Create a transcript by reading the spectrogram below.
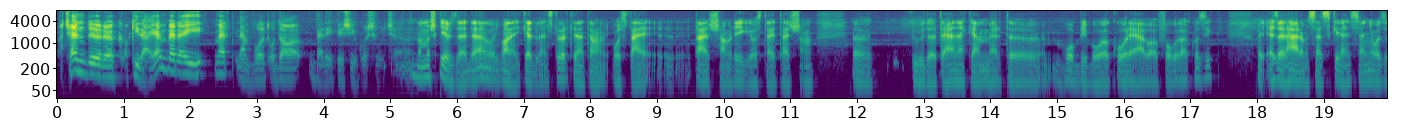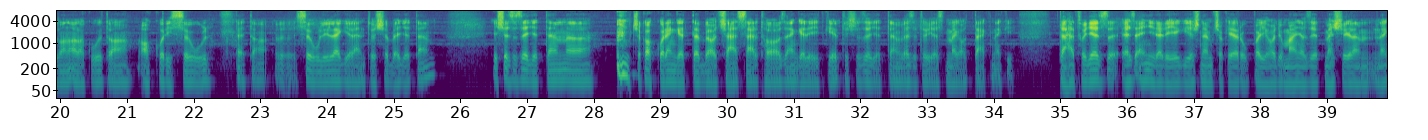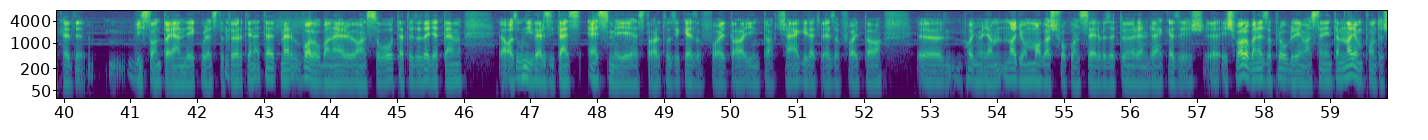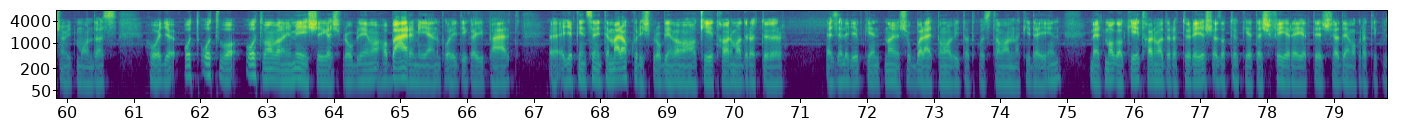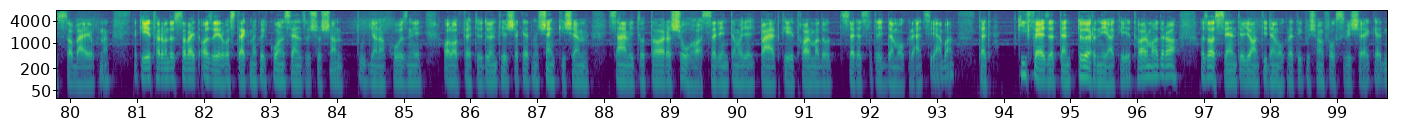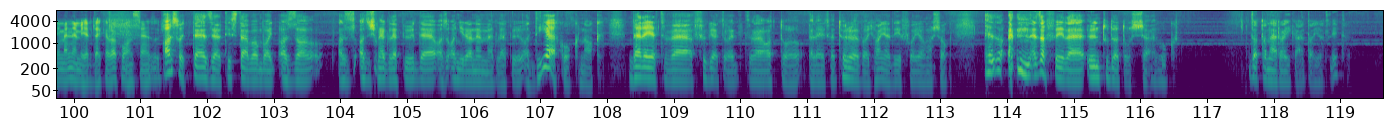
a csendőrök, a király emberei, mert nem volt oda belépési jogosultság. Na most képzeld el, hogy van egy kedvenc történetem, ami osztálytársam, régi osztálytársam küldött el nekem, mert hobbiból Koreával foglalkozik, hogy 1398-ban alakult a akkori Szöul, tehát a Szöuli legjelentősebb egyetem, és ez az egyetem csak akkor engedte be a császárt, ha az engedélyt kért, és az egyetem vezetői ezt megadták neki. Tehát, hogy ez, ez ennyire régi, és nem csak európai hagyomány, azért mesélem neked viszont ajándékul ezt a történetet, mert valóban erről van szó, tehát ez az egyetem az univerzitás eszméjéhez tartozik ez a fajta intaktság, illetve ez a fajta hogy mondjam, nagyon magas fokon szervezett önrendelkezés. És valóban ez a probléma, szerintem nagyon pontos, amit mondasz, hogy ott, ott, ott van valami mélységes probléma, ha bármilyen politikai párt, egyébként szerintem már akkor is probléma van, ha kétharmadra tör. Ezzel egyébként nagyon sok barátommal vitatkoztam annak idején, mert maga a kétharmadra törés az a tökéletes félreértése a demokratikus szabályoknak. A kétharmados szabályt azért hozták meg, hogy konszenzusosan tudjanak hozni alapvető döntéseket, mert senki sem számított arra soha szerintem, hogy egy párt kétharmadot szerezhet egy demokráciában. Tehát kifejezetten törni a kétharmadra, az azt jelenti, hogy antidemokratikusan fogsz viselkedni, mert nem érdekel a konszenzus. Az, hogy te ezzel tisztában vagy, azzal az, az is meglepő, de az annyira nem meglepő. A diákoknak, beleértve, függetlenül attól, beleértve törölve, vagy hanyadév folyamosok, ez a, ez a féle öntudatosságuk, az a tanáraik által jött létre?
